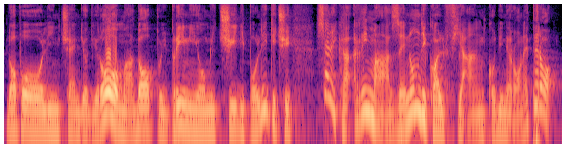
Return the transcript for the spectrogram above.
Dopo l'incendio di Roma, dopo i primi omicidi politici, Seneca rimase, non dico al fianco di Nerone, però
